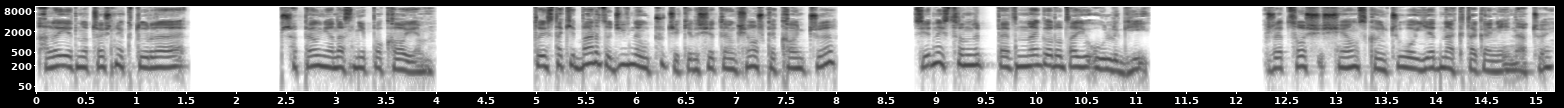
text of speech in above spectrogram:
ale jednocześnie które przepełnia nas niepokojem. To jest takie bardzo dziwne uczucie, kiedy się tę książkę kończy. Z jednej strony pewnego rodzaju ulgi, że coś się skończyło jednak tak, a nie inaczej.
